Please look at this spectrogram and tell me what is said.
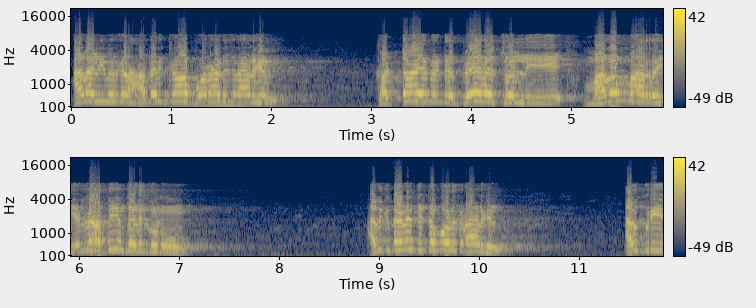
ஆனால் இவர்கள் அதற்காக போராடுகிறார்கள். கட்டாயம் என்ற பேரை சொல்லி மதம் மாறுற எல்லாத்தையும் தடுக்கணும். அதுக்கு தானே திட்டம் போடுகிறார்கள். அதுக்குரிய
